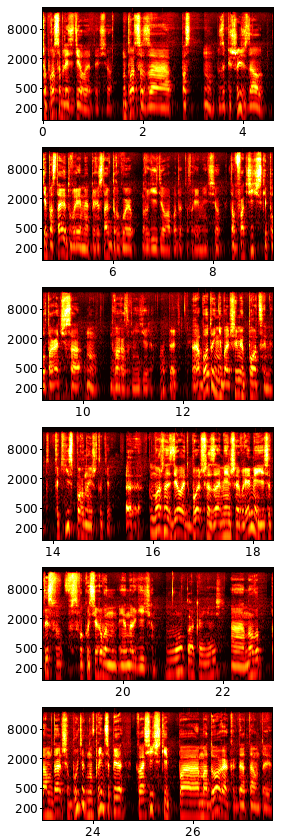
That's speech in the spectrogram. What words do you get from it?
то просто, блядь, сделай это и все. Ну, просто за... Ну, запишись в зал, тебе поставят время, переставь другое, другие дела под это время и все. Там фактически полтора часа, ну, два раза в неделю. Опять. Работай небольшими порциями. Тут такие спорные штуки. Можно сделать больше за меньшее время, если ты сф- сфокусирован и энергичен. Ну, так и есть. А, ну вот там дальше будет. Ну, в принципе, классический помодоро, когда там ты.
